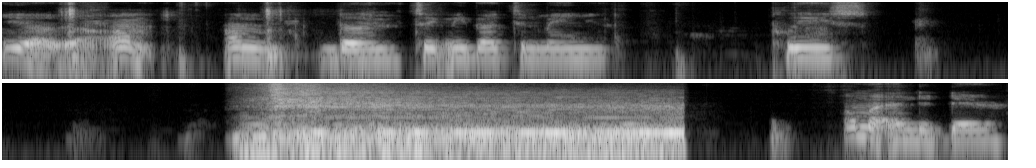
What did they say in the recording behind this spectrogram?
Yeah, yeah, I'm I'm done. Take me back to the menu, please. I'm gonna end it there.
